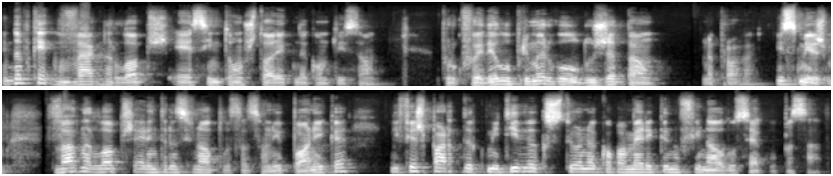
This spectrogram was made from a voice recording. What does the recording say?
Então porquê é que Wagner Lopes é assim tão histórico na competição? Porque foi dele o primeiro gol do Japão na prova. Isso mesmo, Wagner Lopes era internacional pela seleção nipónica e fez parte da comitiva que se estreou na Copa América no final do século passado.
